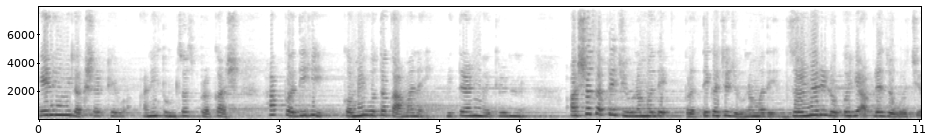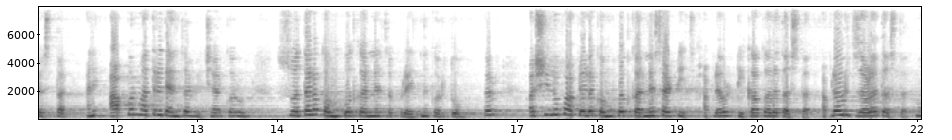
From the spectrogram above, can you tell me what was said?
हे नेहमी लक्षात ठेवा. आणि तुमचाच प्रकाश हा कधीही कमी होता कामा नाही मित्र आणि मैत्रिणींनो. अशाच आपल्या जीवनामध्ये प्रत्येकाच्या जीवनामध्ये जळणारी लोक ही आपल्या जवळची असतात आणि आपण मात्र त्यांचा विचार करून स्वतःला कमकुवत करण्याचा प्रयत्न करतो. तर अशी लोक आपल्याला कमकुवत करण्यासाठीच आपल्यावर टीका करत असतात आपल्यावर जळत असतात. मग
